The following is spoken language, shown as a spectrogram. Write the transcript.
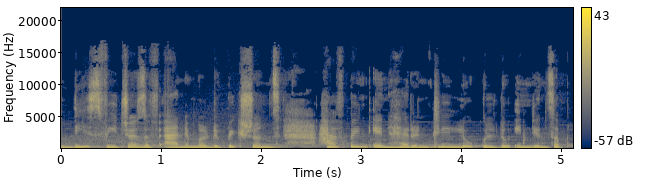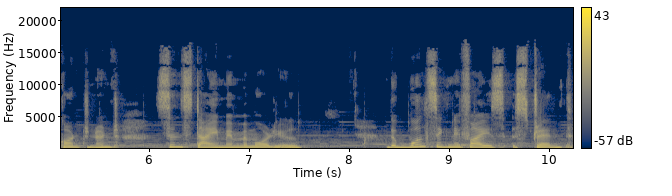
These features of animal depictions have been inherently local to Indian subcontinent since time immemorial. The bull signifies strength,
